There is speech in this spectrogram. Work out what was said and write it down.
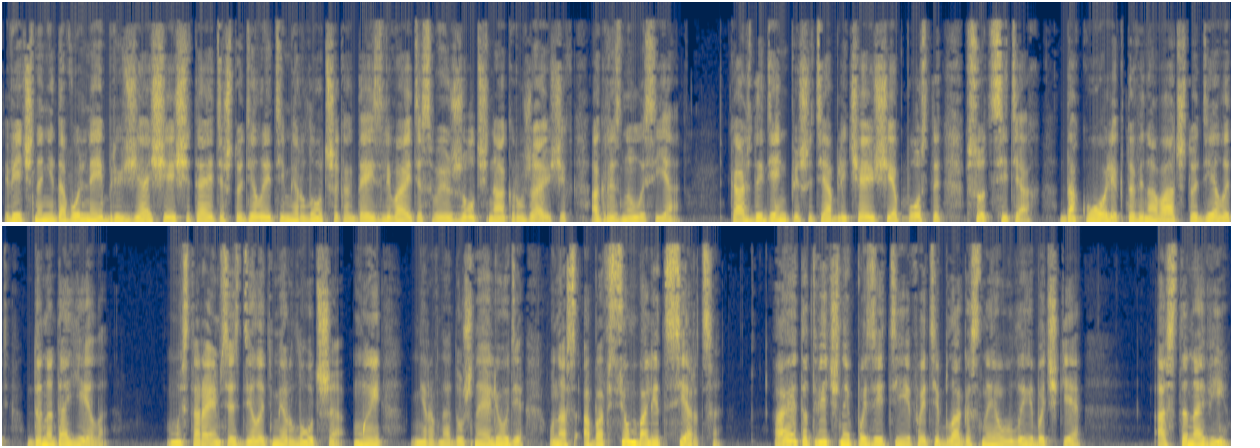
вечно недовольные и брюзжащие, считаете, что делаете мир лучше, когда изливаете свою желчь на окружающих», — огрызнулась я. «Каждый день пишете обличающие посты в соцсетях. Да коли, кто виноват, что делать, да надоело». Мы стараемся сделать мир лучше. Мы неравнодушные люди. У нас обо всем болит сердце. А этот вечный позитив, эти благостные улыбочки... «Останови!»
